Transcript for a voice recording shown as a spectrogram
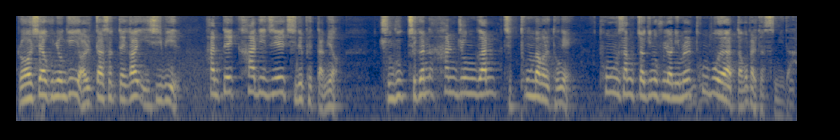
러시아 군용기 15대가 22일 한때 카디즈에 진입했다며 중국 측은 한중 간 직통망을 통해 통상적인 훈련임을 통보해왔다고 밝혔습니다.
